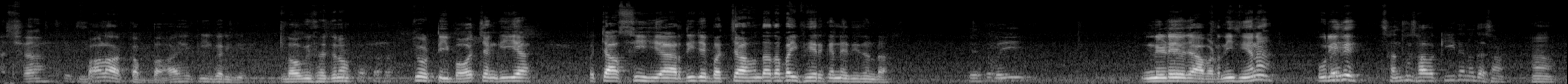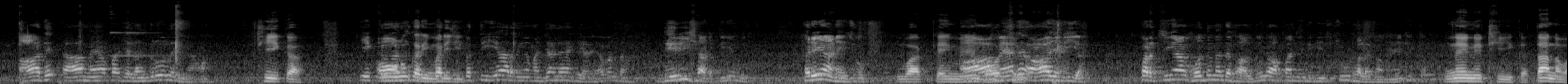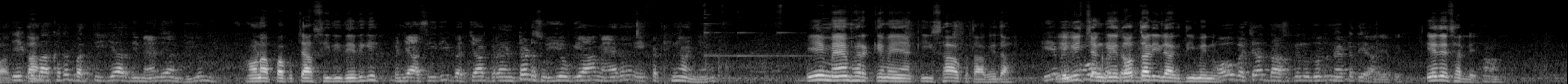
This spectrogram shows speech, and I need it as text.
ਅੱਛਾ। ਬਾਲਾ ਕੱਬਾ ਇਹ ਕੀ ਕਰੀਏ? ਲਓ ਵੀ ਸੱਜਣੋ ਝੋਟੀ ਬਹੁਤ ਚੰਗੀ ਆ। 85000 ਦੀ ਜੇ ਬੱਚਾ ਹੁੰਦਾ ਤਾਂ ਭਾਈ ਫੇਰ ਕਿੰਨੇ ਦੀ ਦਿੰਦਾ? ਫਿਰ ਤਾਂ ਬਈ ਨੇੜੇ ਜਾ ਵੜਨੀ ਸੀ ਹਨਾ? ਪੂਰੀ ਦੇ ਸੰਧੂ ਸਾਹਿਬ ਕੀ ਤੈਨੂੰ ਦੱਸਾਂ? ਹਾਂ। ਆ ਤੇ ਆ ਮੈਂ ਆਪਾਂ ਜਲੰਧਰੋਂ ਲਈਆਂ ਵਾ। ਠੀਕ ਆ। ਇੱਕ ਆਉਣ ਨੂੰ ਕਰੀ ਮਾੜੀ ਜੀ। 32000 ਦੀਆਂ ਮੱਝਾਂ ਲੈ ਕੇ ਆਇਆ ਬੰਦਾ। ਡੇਰੀ ਛੱਡਦੀ ਹੁੰਦੀ। ਹਰਿਆਣੇ ਚੋਂ। ਵਾਕਈ ਮੈਂ ਆ ਬਹੁਤ ਮੈਂ ਤੇ ਆ ਜਿਹੜੀ ਆ। ਪਰਚੀਆਂ ਖੁਦ ਮੈਂ ਦਿਖਾ ਦੂੰਗਾ ਆਪਾਂ ਜ਼ਿੰਦਗੀ 'ਚ ਝੂਠ ਵਾਲਾ ਕੰਮ ਨਹੀਂ ਕੀਤਾ। ਨਹੀਂ ਨਹੀਂ ਠੀਕ ਆ ਧੰਨਵਾਦ 1 ਧੰਨ- ਲੱਖ ਤੇ 32000 ਦੀ ਮੈਂ ਲਿਆਂਦੀ ਹੋਗੀ ਹੁਣ ਆਪਾਂ 85 ਦੀ ਦੇ ਦਈਏ। 85 ਦੀ ਬੱਚਾ ਗਰੰਟਡ ਸੂਈ ਹੋ ਗਿਆ ਮੈਂ ਤੇ ਇਹ ਇਕੱਠੀਆਂ ਆਈਆਂ। ਇਹ ਮੈਂ ਫਿਰ ਕਿਵੇਂ ਆ ਕੀ ਹਿਸਾਬ ਕਿਤਾਬ ਇਹਦਾ? ਇਹ ਇਹ ਵੀ ਬਈ ਉਹ ਚੰਗੇ ਬੱਚਾ ਦੁੱਧ ਵਾਲੀ ਲੱਗਦੀ ਮੈਨੂੰ। ਉਹ ਬੱਚਾ 10 ਕਿਲੋ ਦੁੱਧ ਨੈਟ ਤੇ ਆ ਰਿਹਾ ਬਈ ਇਹਦੇ ਥੱਲੇ। ਹਾਂ।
